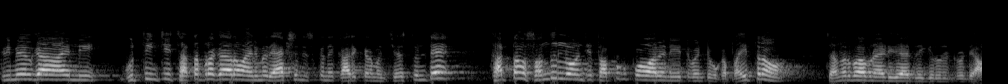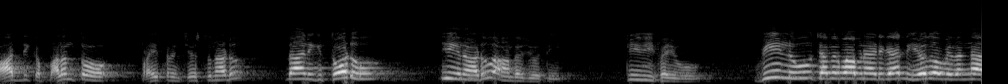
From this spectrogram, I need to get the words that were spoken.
క్రిమినల్గా ఆయన్ని గుర్తించి చట్ట ప్రకారం ఆయన మీద యాక్షన్ తీసుకునే కార్యక్రమం చేస్తుంటే చట్టం సందుల్లోంచి తప్పుకుపోవాలనేటువంటి ఒక ప్రయత్నం చంద్రబాబు నాయుడు గారి దగ్గర ఉన్నటువంటి ఆర్థిక బలంతో ప్రయత్నం చేస్తున్నాడు. దానికి తోడు ఈనాడు ఆంధ్రజ్యోతి టీవీ ఫైవ్. వీళ్ళు చంద్రబాబు నాయుడు గారిని ఏదో విధంగా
